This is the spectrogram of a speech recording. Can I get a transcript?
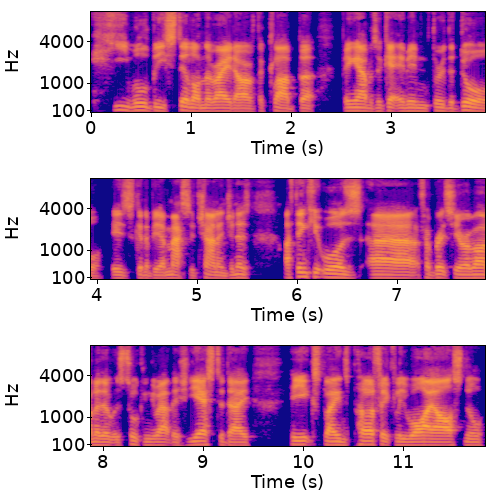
he will be still on the radar of the club, but being able to get him in through the door is going to be a massive challenge. And as I think it was uh, Fabrizio Romano that was talking about this yesterday, he explains perfectly why Arsenal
